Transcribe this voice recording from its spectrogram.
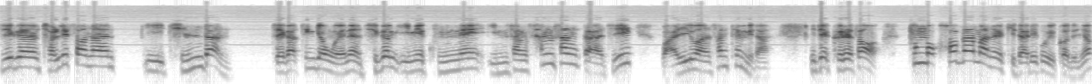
지금 전립선암 이 진단 제 같은 경우에는 지금 이미 국내 임상 3상까지 완료한 상태입니다. 이제 그래서 품목 허가만을 기다리고 있거든요.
